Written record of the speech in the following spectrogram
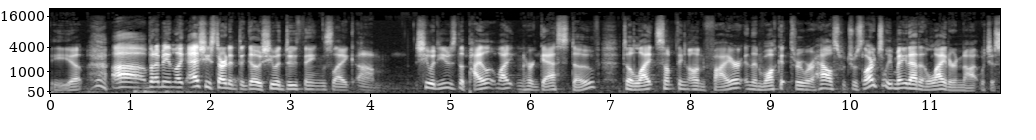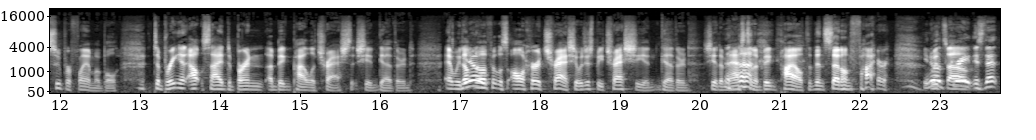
Yep. Uh, but I mean, like as she started to go, she would do things like um, she would use the pilot light in her gas stove to light something on fire and then walk it through her house, which was largely made out of lighter knot, which is super flammable, to bring it outside to burn a big pile of trash that she had gathered. And we don't know, know- if it was all her trash; it would just be trash she had gathered. She had amassed in a big pile to then set on fire. You know with, what's great um, is that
